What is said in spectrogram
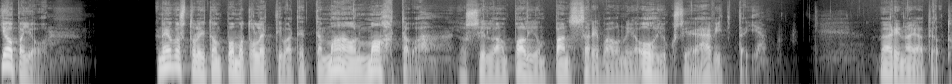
Jopa joo. Neuvostoliiton pomot olettivat, että maa on mahtava, jos sillä on paljon panssarivaunuja, ohjuksia ja hävittäjiä. Väärin ajateltu.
